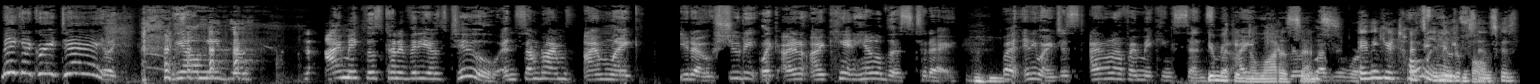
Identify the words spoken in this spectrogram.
make it a great day. Like we all need those. I make those kind of videos too. And sometimes I'm like, you know, shooting like I I can't handle this today. Mm-hmm. But anyway, just I don't know if I'm making sense. You're making I, a lot of really sense. I think you're totally making sense because,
